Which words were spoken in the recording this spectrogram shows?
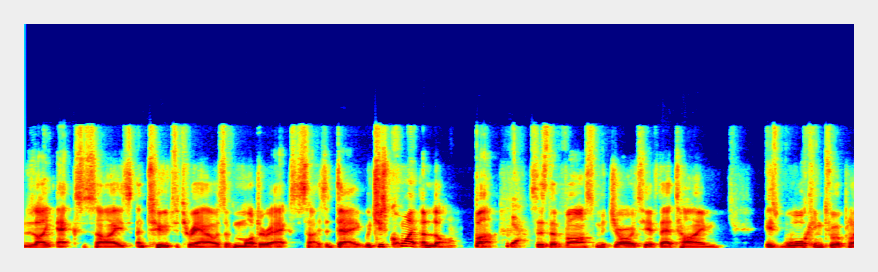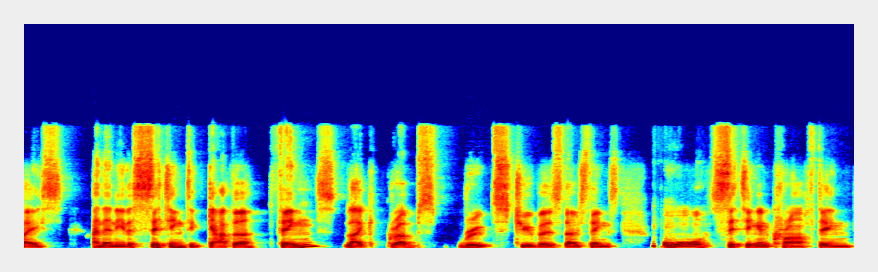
light exercise and two to three hours of moderate exercise a day, which is quite a lot. Yeah. But Yeah. says the vast majority of their time is walking to a place and then either sitting to gather things like grubs, roots, tubers, those things, Mm-hmm. or sitting and crafting,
